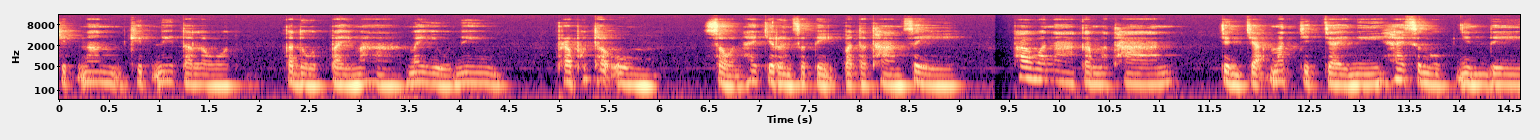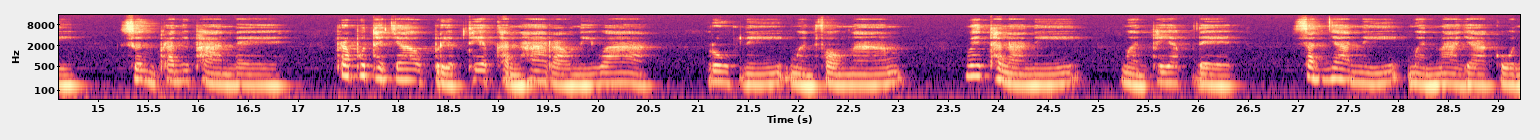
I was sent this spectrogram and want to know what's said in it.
คิดนั่นคิดนี่ตลอด กระโดดไปมาไม่อยู่นิ่ง พระพุทธองค์ สอนให้เจริญสติปัฏฐานสี่ภาวนากรรมฐาน จึงจะมัดจิตใจนี้ให้สงบยินดี ซึ่งพระนิพพานแล พระพุทธเจ้าเปรียบเทียบขันห้าเรานี้ว่า รูปนี้เหมือนฟองน้ำเวทนานี้เหมือนพยับแดด สัญญาณนี้เหมือนมายากล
